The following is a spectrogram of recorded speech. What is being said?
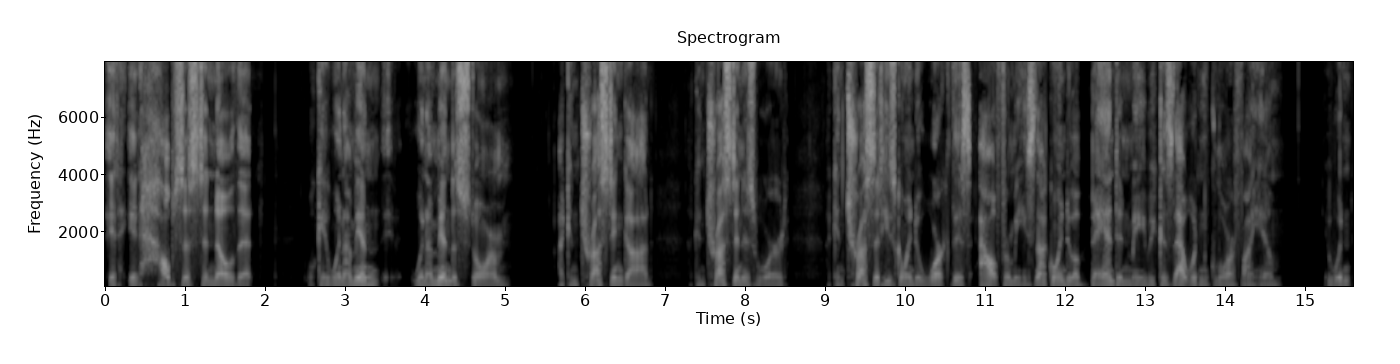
It it helps us to know that okay, when I'm in when I'm in the storm, I can trust in God, I can trust in his word. I can trust that he's going to work this out for me. He's not going to abandon me because that wouldn't glorify him. It wouldn't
